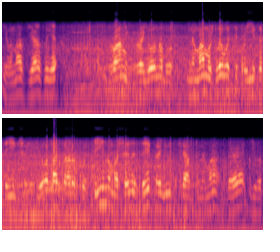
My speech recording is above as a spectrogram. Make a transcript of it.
І вона зв'язує два мікрорайони, бо нема можливості проїхати іншою. І отак зараз постійно машини тикаються. Нема де і от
